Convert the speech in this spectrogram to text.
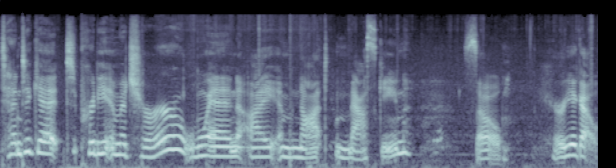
tend to get pretty immature when I am not masking. So here you go.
